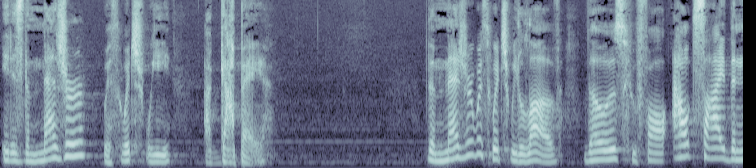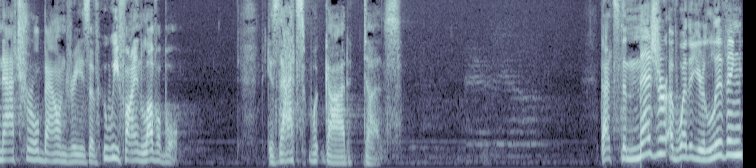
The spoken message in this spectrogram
It is the measure with which we agape, the measure with which we love those who fall outside the natural boundaries of who we find lovable, because that's what God does. That's the measure of whether you're living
